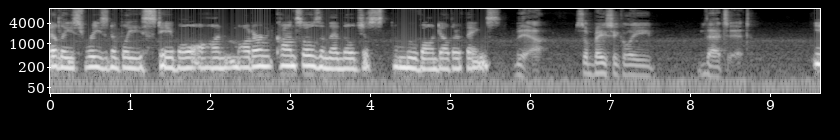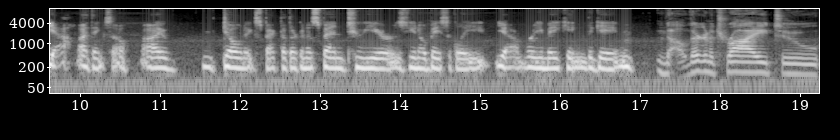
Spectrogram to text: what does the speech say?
at least reasonably stable on modern consoles and then they'll just move on to other things Yeah. So basically, that's it. yeah i think so i don't expect that they're going to spend two years you know basically yeah remaking the game No, they're going to try to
